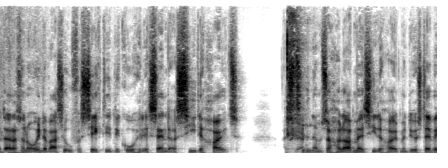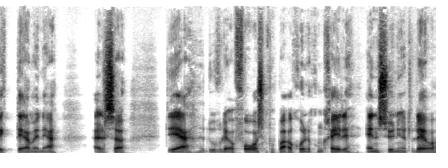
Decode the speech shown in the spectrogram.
og der er der sådan en, der var så uforsigtig det gode Helle at sige det højt. Og siden ja. man så holder op med at sige det højt, men det er jo stadigvæk der, man er. Altså, det er, du laver forskning på baggrund af konkrete ansøgninger, du laver,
